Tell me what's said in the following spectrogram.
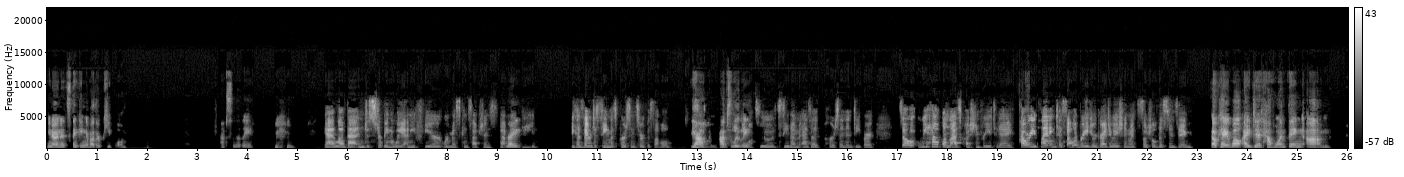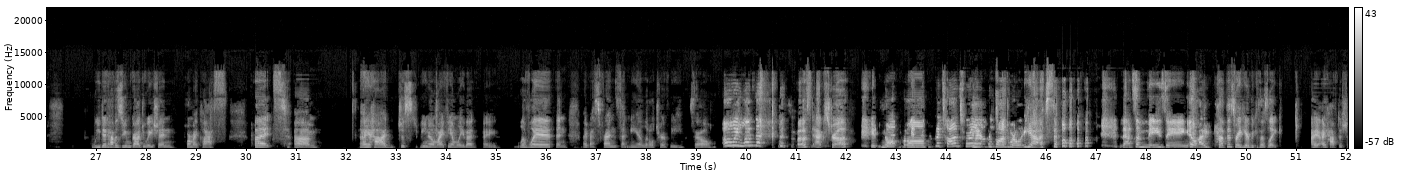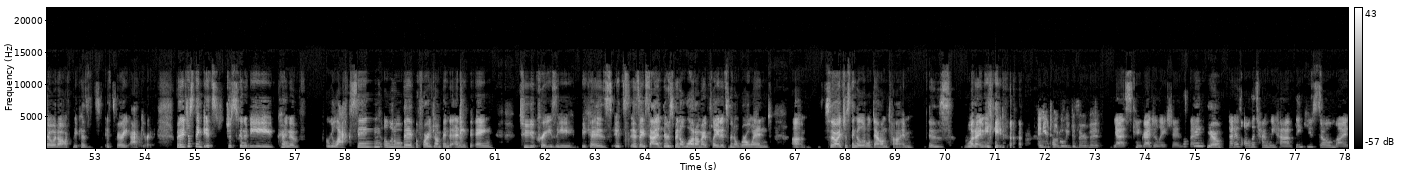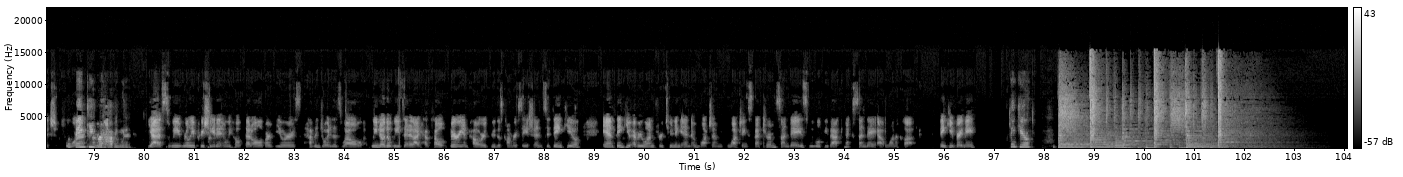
You know and it's thinking of other people. Absolutely. Yeah i love that and just stripping away any fear or misconceptions that right. be, because they're just seeing this person surface level. Yeah so absolutely. to see them as a person and deeper so we have one last question for you today. How are you planning to celebrate your graduation with social distancing? Okay, well, I did have one thing. Um, we did have a Zoom graduation for my class, but um, I had just, you know, my family that I live with and my best friend sent me a little trophy. So, oh, I love that. It's the most extra. It's not wrong. It's a baton twirler. It's a baton twirler. Yeah. So That's amazing. So I kept this right here because I was like, I, I have to show it off because it's, it's very accurate. But I just think it's just going to be kind of relaxing a little bit before I jump into anything too crazy because it's as I said, there's been a lot on my plate. It's been a whirlwind. Um, so I just think a little downtime is what I need. and you totally deserve it. Yes, congratulations. Well, thank you. That is all the time we have. Thank you so much for well, Thank you for having me. Yes, we really appreciate it and we hope that all of our viewers have enjoyed it as well. We know that we did. I have felt very empowered through this conversation. So thank you. And thank you everyone for tuning in and watching um, watching Spectrum Sundays. We will be back next Sunday at one o'clock. Thank you, Brittany. Thank you.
